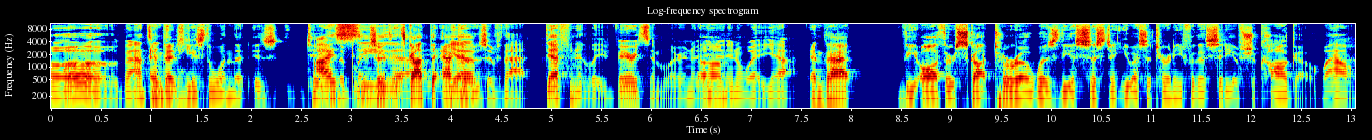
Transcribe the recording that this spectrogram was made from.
Oh, that's and then he's the one that is taking I the blame. So it's, it's that- got the yeah. echoes of that. definitely very similar in a, in, Um, a, in a way. Yeah. And that the author, Scott Turow, was the assistant U.S. attorney for the city of Chicago. Wow.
